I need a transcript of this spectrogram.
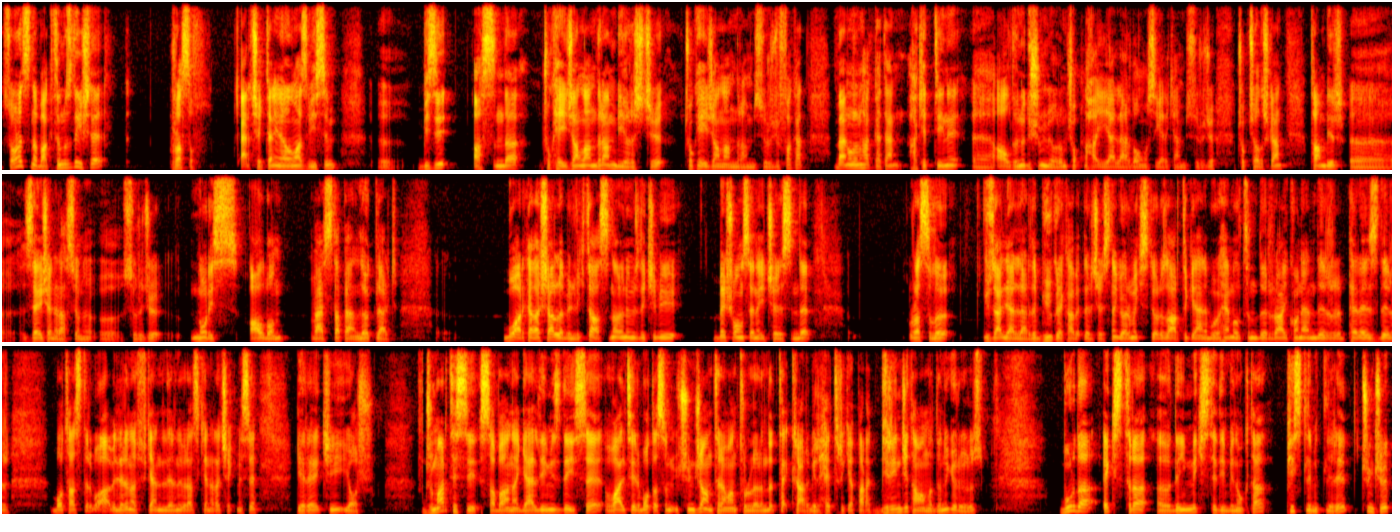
Sonrasında baktığımızda işte Russell gerçekten inanılmaz bir isim. Bizi aslında çok heyecanlandıran bir yarışçı, çok heyecanlandıran bir sürücü. Fakat ben onun hakikaten hak ettiğini e, aldığını düşünmüyorum. Çok daha iyi yerlerde olması gereken bir sürücü. Çok çalışkan. Tam bir e, Z jenerasyonu e, sürücü. Norris, Albon, Verstappen, Leclerc bu arkadaşlarla birlikte aslında önümüzdeki bir 5-10 sene içerisinde Russell'ı güzel yerlerde, büyük rekabetler içerisinde görmek istiyoruz. Artık yani bu Hamilton'dır, Raikkonen'dir, Perez'dir, Bottas'tır. Bu abilerin hafif kendilerini biraz kenara çekmesi gerekiyor. Cumartesi sabahına geldiğimizde ise Valtteri Bottas'ın 3. antrenman turlarında tekrar bir hat-trick yaparak birinci tamamladığını görüyoruz. Burada ekstra e, değinmek istediğim bir nokta pist limitleri. Çünkü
